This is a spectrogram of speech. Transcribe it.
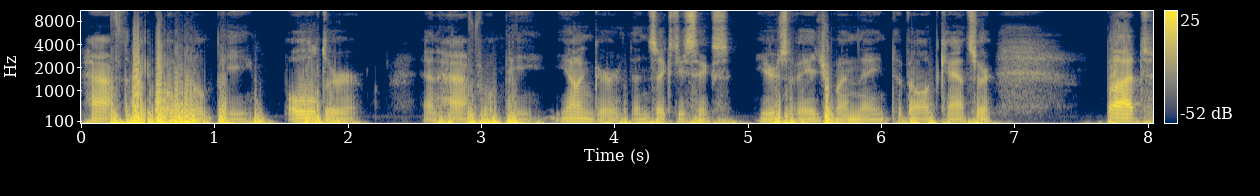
half the people will be older and half will be younger than 66 years of age when they develop cancer. But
